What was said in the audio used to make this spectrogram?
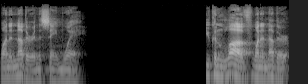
one another in the same way. You can love one another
